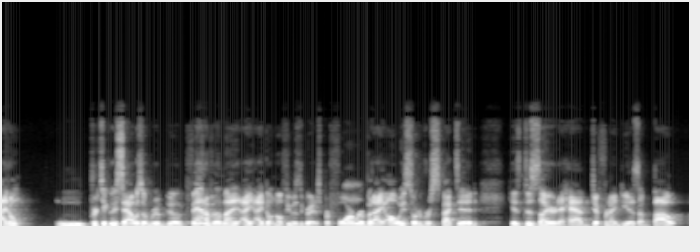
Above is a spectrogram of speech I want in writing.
I don't mm, particularly say I was a real big fan of him. I, I I don't know if he was the greatest performer, but I always sort of respected his desire to have different ideas about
